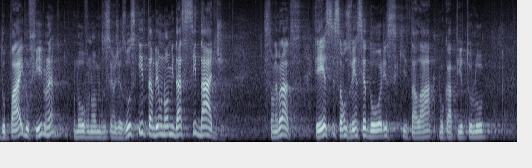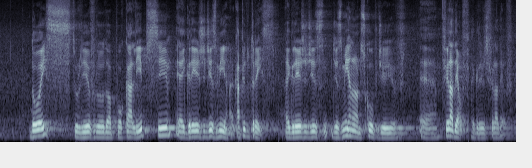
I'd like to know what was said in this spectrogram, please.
do Pai, do Filho, né? o novo nome do Senhor Jesus, e também o nome da cidade. Estão lembrados? Esses são os vencedores que está lá no capítulo 2 do livro do Apocalipse é a igreja de Esmirna, capítulo 3. A igreja de, Esmirna, não, desculpe, de é, Filadélfia, a igreja de Filadélfia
